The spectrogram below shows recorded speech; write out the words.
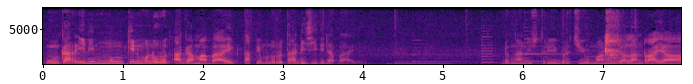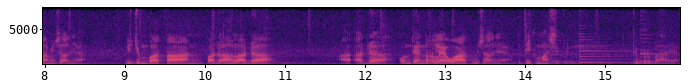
Mungkar ini mungkin menurut agama baik, tapi menurut tradisi tidak baik. Dengan istri berciuman di jalan raya misalnya di jembatan padahal ada ada kontainer lewat misalnya peti kemas itu. Itu berbahaya.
